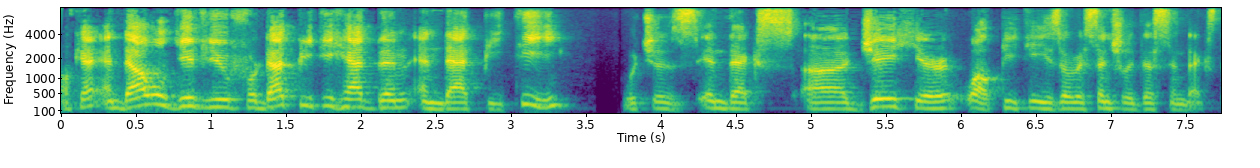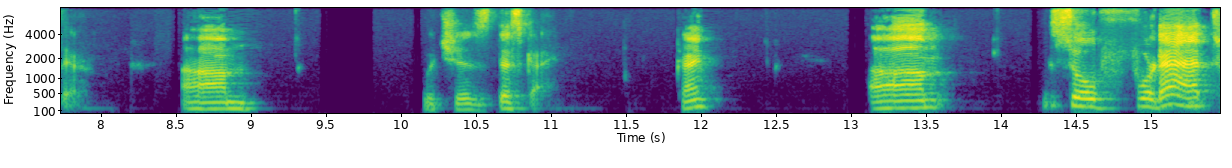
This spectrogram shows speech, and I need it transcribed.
Okay, and that will give you for that PT hat bin and that PT, which is index uh, J here. Well, PT is essentially this index there, um, which is this guy. Okay. Um, so for that,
